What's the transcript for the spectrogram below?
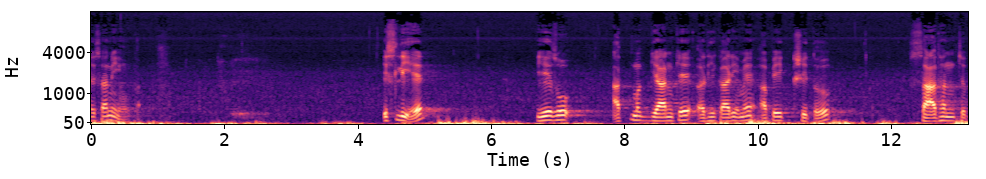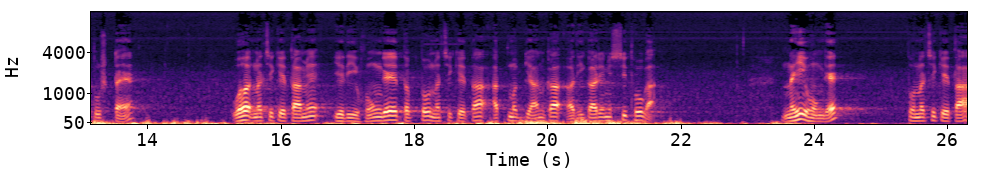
ऐसा नहीं होता। इसलिए ये जो आत्मज्ञान के अधिकारी में अपेक्षित साधन चतुष्टय वह नचिकेता में यदि होंगे, तब तो नचिकेता आत्मज्ञान का अधिकारी निश्चित होगा। नहीं होंगे तो नचिकेता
